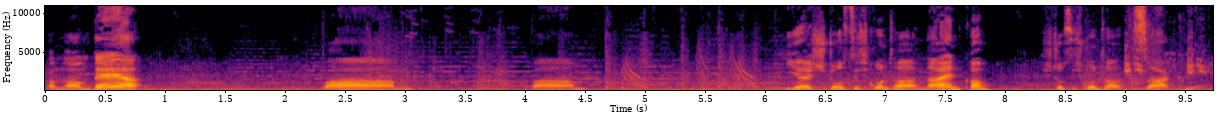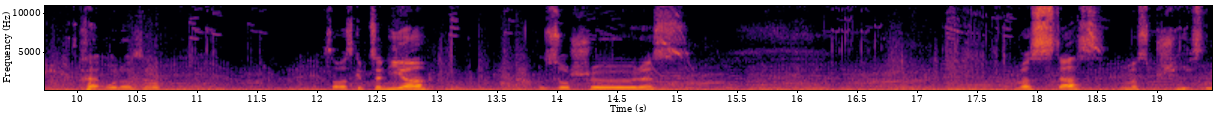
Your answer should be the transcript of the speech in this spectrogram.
Komm noch um der. Bam. Bam. Hier, ich stoß dich runter. Nein, komm. Ich stoß dich runter. Zack. Oder so. So, was gibt's denn hier? So schönes. Was ist das? Was zum Schießen?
